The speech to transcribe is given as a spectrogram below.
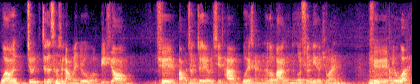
我要就这个测试岗位，就是我必须要去保证这个游戏它不会产生太多 bug，能够顺利的去玩、去游玩。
